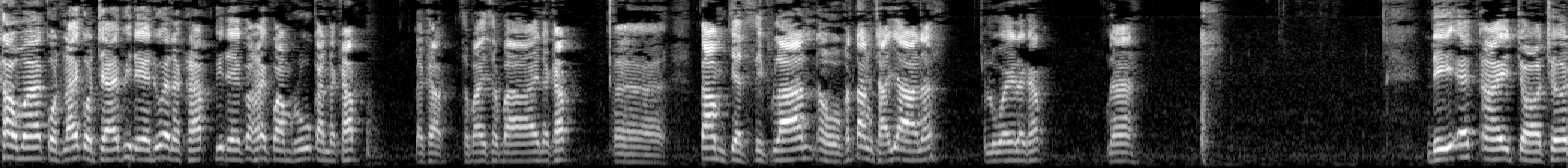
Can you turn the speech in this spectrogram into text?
เข้ามากดไลค์กดแชร์พี่เดด้วยนะครับ พี่เดก็ให้ความรู้กันนะครับนะครับ สบายๆนะครับ ตั้มเจ็ดสิบล้าน โอ้เขาตั้งฉายานะ รวยเลยครับ นะ DSI จ่อเชิญ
